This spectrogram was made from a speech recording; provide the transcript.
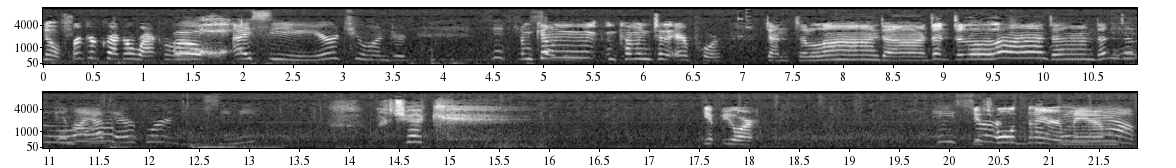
No, fricker cracker whacker. Oh, I see you. You're 200. I'm coming. I'm coming to the airport. Dun dun dun dun dun dun dun dun dun dun. Am I at the airport? Do you see me? Check. Yep, you are. Hey, sir. Just hold there, hey, ma'am.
